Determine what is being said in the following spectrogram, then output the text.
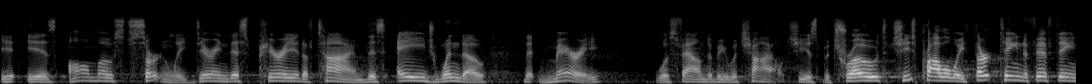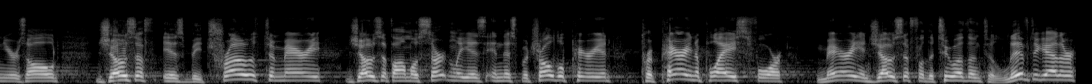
It is almost certainly during this period of time, this age window, that Mary was found to be with child. She is betrothed. She's probably 13 to 15 years old. Joseph is betrothed to Mary. Joseph almost certainly is in this betrothal period preparing a place for Mary and Joseph, for the two of them to live together,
